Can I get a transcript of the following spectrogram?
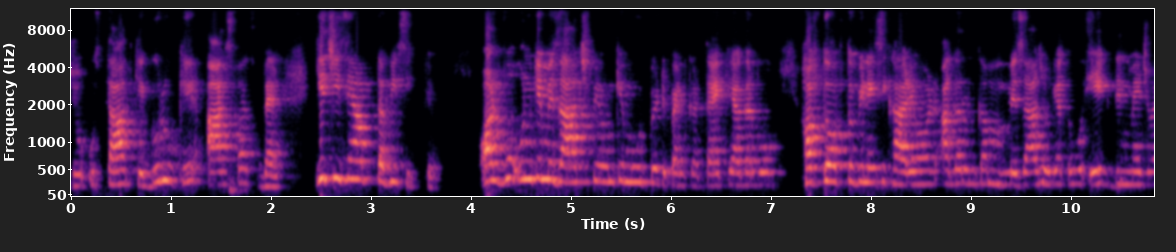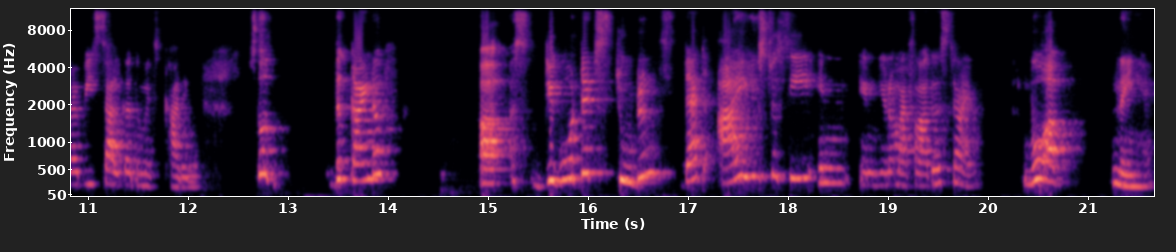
जो उस्ताद के, गुरु के आसपास बैठ, ये चीज़ें आप तभी सीखते हो। और वो उनके मिजाज पे, उनके मूड पे डिपेंड करता है कि अगर वो हफ्तों हफ्तों भी नहीं सिखा रहे हो और अगर उनका मिजाज हो गया तो वो एक दिन में जो है बीस साल का तुम्हें सिखा देंगे। So the kind of devoted students that I use to see in in you know my father's time वो अब नहीं है।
